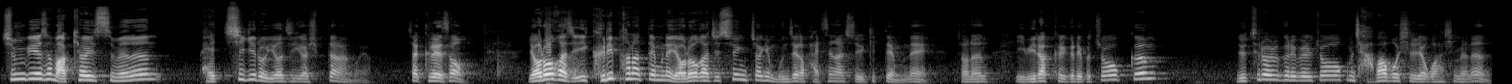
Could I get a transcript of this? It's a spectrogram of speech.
준비해서 막혀 있으면은 배치기로 이어지기가 쉽다는 거예요. 자, 그래서 여러 가지 이 그립 하나 때문에 여러 가지 스윙적인 문제가 발생할 수 있기 때문에 저는 이 미라클 그립을 조금 뉴트럴 그립을 조금 잡아 보시려고 하시면은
